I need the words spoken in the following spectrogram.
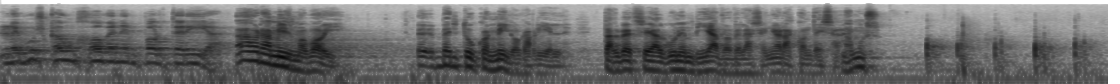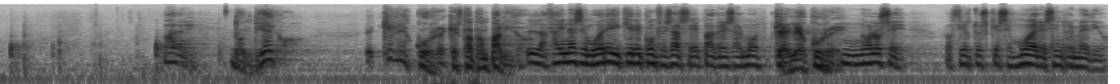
le busca un joven en portería. Ahora mismo voy. Eh, ven tú conmigo, Gabriel. Tal vez sea algún enviado de la señora condesa. Vamos. Padre, Don Diego, ¿qué le ocurre que está tan pálido? la zaina se muere y quiere confesarse, padre Salmón. ¿Qué le ocurre? No lo sé. Lo cierto es que se muere sin remedio.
